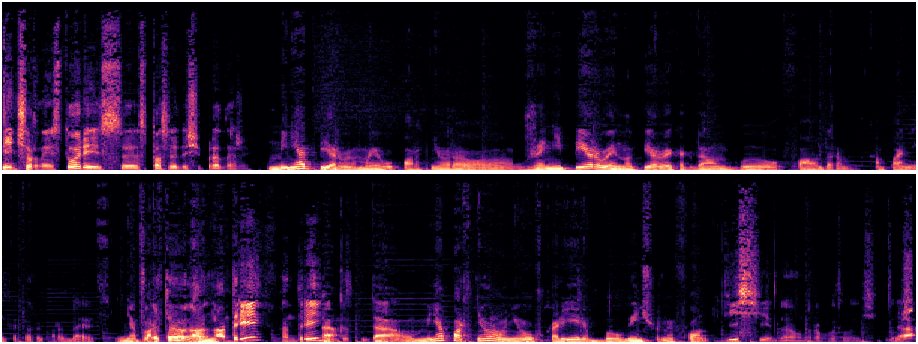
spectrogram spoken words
венчурной истории с, с последующей продажей. У меня первый, моего партнера уже не первый, но первый, когда он был фаундером компании, которая продается. У меня партнер, это Андрей? Андрей? Да, да, у меня партнер, у него в карьере был венчурный фонд. VC, да, он работал в VC. Да.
